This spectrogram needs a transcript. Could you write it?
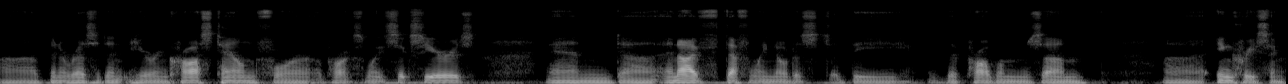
Uh, I've been a resident here in Crosstown for approximately six years and uh, and I've definitely noticed the the problems um, increasing.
